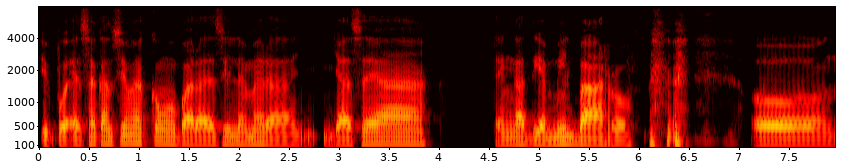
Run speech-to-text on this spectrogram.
Y pues esa canción es como para decirle, mira, ya sea tengas 10.000 barros o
